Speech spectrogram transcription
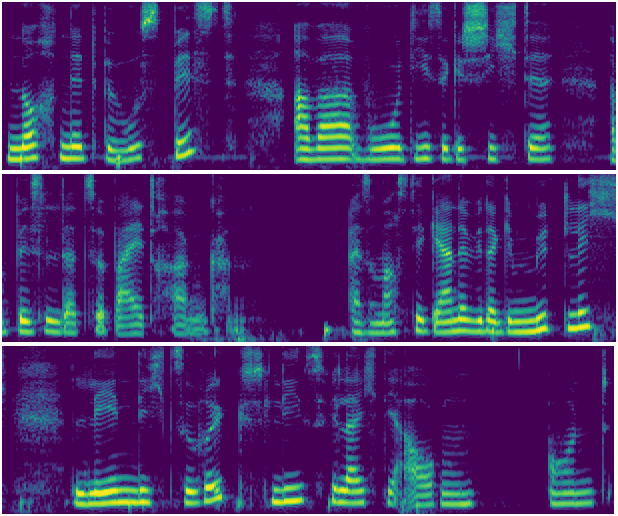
noch nicht bewusst bist, aber wo diese Geschichte ein bisschen dazu beitragen kann. Also machst dir gerne wieder gemütlich, lehn dich zurück, schließ vielleicht die Augen und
